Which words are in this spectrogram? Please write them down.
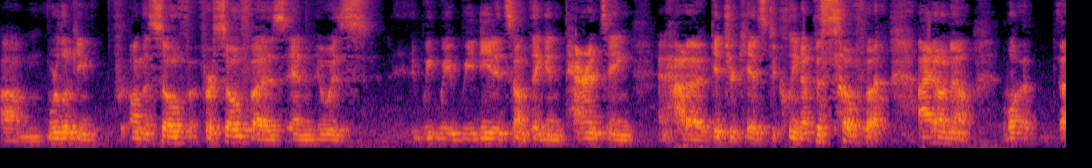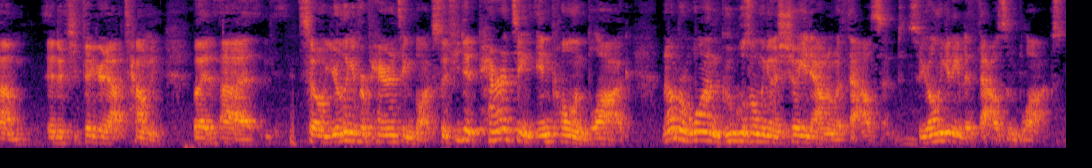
um, we're looking for, on the sofa for sofas and it was we, we, we needed something in parenting and how to get your kids to clean up the sofa. I don't know. Well, um, and if you figure it out, tell me. But uh, so you're looking for parenting blogs. So if you did parenting in colon blog, number one, Google's only going to show you down to a thousand. So you're only getting a thousand blogs.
